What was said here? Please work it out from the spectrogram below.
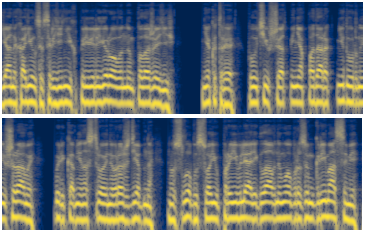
я находился среди них в привилегированном положении. Некоторые, получившие от меня подарок недурные шрамы, были ко мне настроены враждебно, но злобу свою проявляли главным образом гримасами,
